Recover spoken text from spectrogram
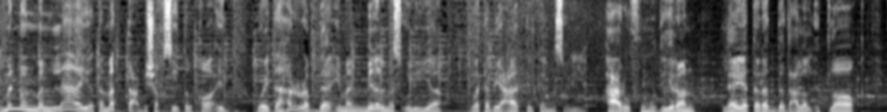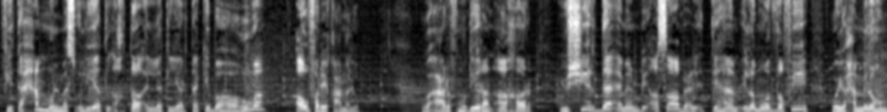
ومنهم من لا يتمتع بشخصية القائد ويتهرب دائما من المسؤولية وتبعات تلك المسؤولية. أعرف مديرا لا يتردد على الإطلاق في تحمل مسؤولية الأخطاء التي يرتكبها هو أو فريق عمله وأعرف مديرا آخر يشير دائما بأصابع الاتهام إلى موظفيه ويحملهم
